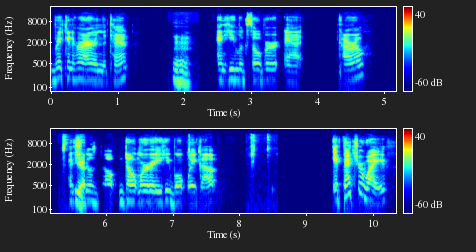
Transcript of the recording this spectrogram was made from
Rick and her are in the tent Mhm. and he looks over at Carl and she Yeah. goes, Don't don't worry, he won't wake up. If that's your wife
